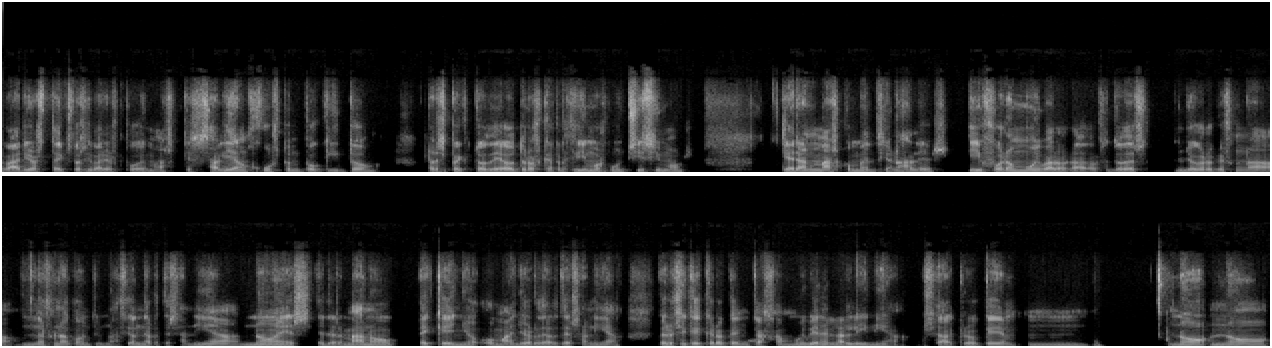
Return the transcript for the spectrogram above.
varios textos y varios poemas que salían justo un poquito respecto de otros que recibimos muchísimos, que eran más convencionales y fueron muy valorados. Entonces, yo creo que es una, no es una continuación de artesanía, no es el hermano pequeño o mayor de artesanía, pero sí que creo que encaja muy bien en la línea. O sea, creo que mm, no, no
